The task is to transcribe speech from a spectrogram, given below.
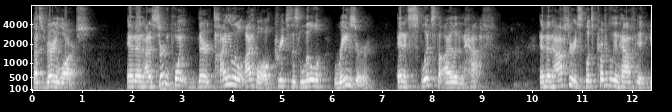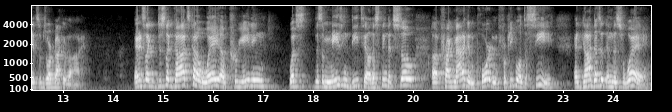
that's very large. And then at a certain point, their tiny little eyeball creates this little razor and it splits the eyelid in half. And then after it splits perfectly in half, it gets absorbed back into the eye. And it's like just like God's kind of way of creating what's this amazing detail, this thing that's so uh, pragmatic and important for people to see. And God does it in this way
